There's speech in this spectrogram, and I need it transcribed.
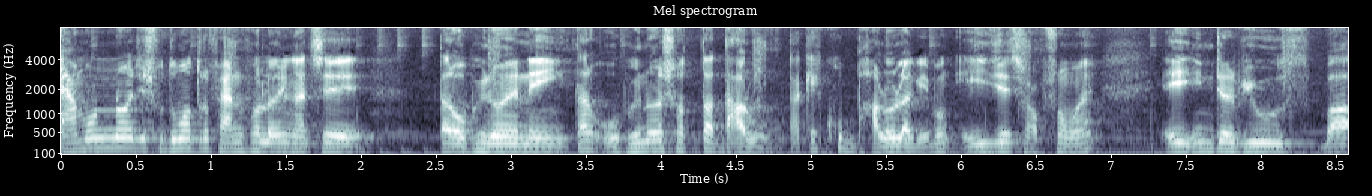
এমন নয় যে শুধুমাত্র ফ্যান ফলোয়িং আছে তার অভিনয় নেই, তার অভিনয় সত্তা দারুণ, তাকে খুব ভালো লাগে এবং এই যে সবসময় এই ইন্টারভিউজ বা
